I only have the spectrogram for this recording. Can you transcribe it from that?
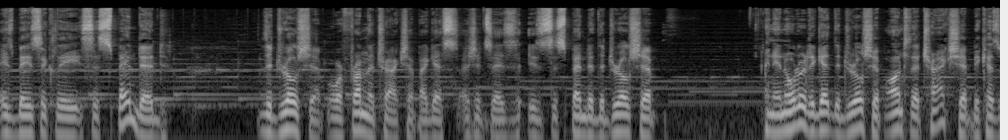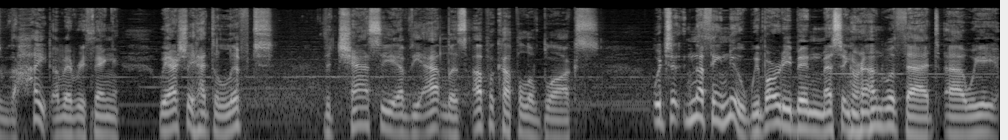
is basically suspended the drill ship, or from the track ship, I guess I should say, is, is suspended the drill ship. And in order to get the drill ship onto the track ship, because of the height of everything, we actually had to lift the chassis of the Atlas up a couple of blocks which is nothing new. We've already been messing around with that. Uh, we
